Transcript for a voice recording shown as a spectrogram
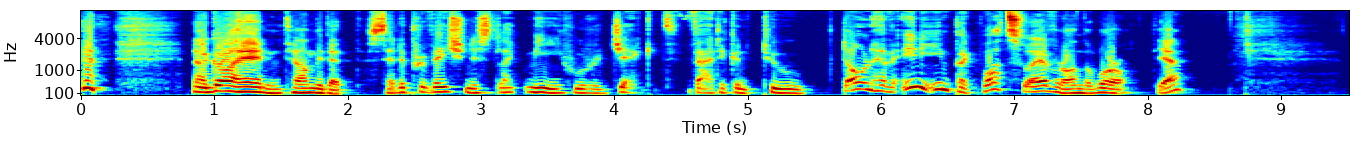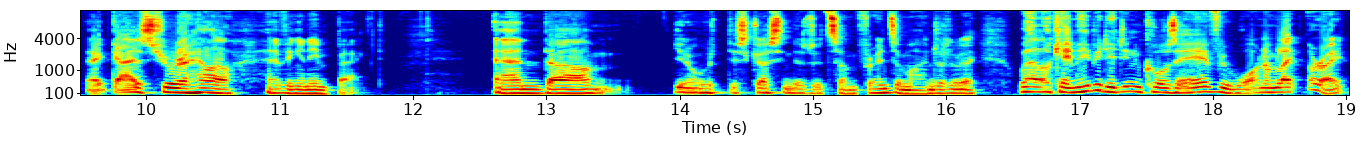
now go ahead and tell me that sedeprivationists like me who reject Vatican II don't have any impact whatsoever on the world. Yeah? That guy's sure hell having an impact. And, um, you know, discussing this with some friends of mine. They're like, well, okay, maybe they didn't cause every war. And I'm like, all right,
